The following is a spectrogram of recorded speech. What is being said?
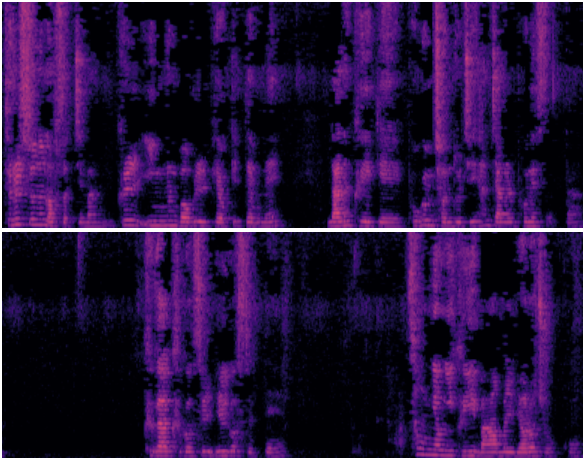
들을 수는 없었지만 글 읽는 법을 배웠기 때문에 나는 그에게 복음 전도지 한 장을 보냈었다. 그가 그것을 읽었을 때 성령이 그의 마음을 열어주었고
